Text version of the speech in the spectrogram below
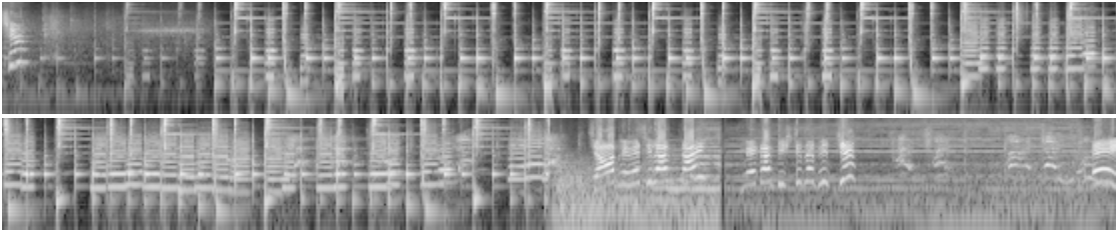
করছে যা ভেবেছিলাম মেয়েটা বৃষ্টিতে এই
